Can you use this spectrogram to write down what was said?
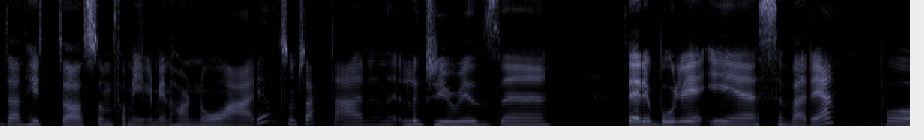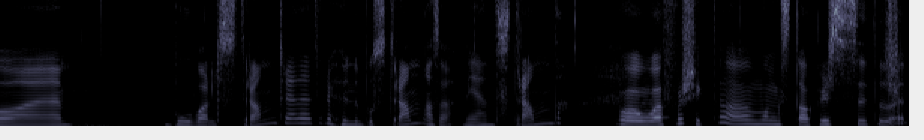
den hytta som familien min har nå, er ja, som sagt, det er en luxurious uh, feriebolig i Sverige. På uh, Bovaldstrand, tror jeg det heter. Hundebostrand. Altså ved en strand, da. Wow, vær forsiktig, er mange stakers ute der.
